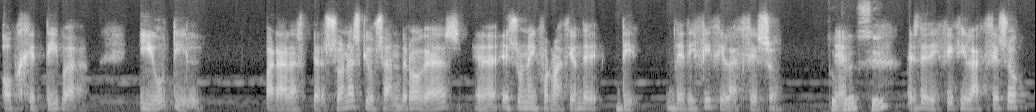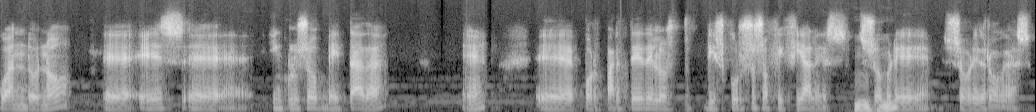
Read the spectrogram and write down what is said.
objetiva y útil para las personas que usan drogas eh, es una información de, difícil acceso. ¿Tú ¿eh? crees? Sí. Es de difícil acceso cuando no eh, es incluso vetada eh, por parte de los discursos oficiales sobre, sobre drogas.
